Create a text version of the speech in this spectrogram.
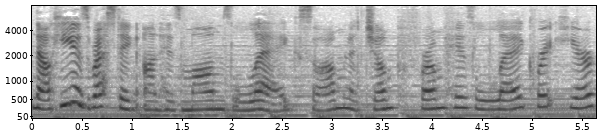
Now he is resting on his mom's leg, so I'm gonna jump from his leg right here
